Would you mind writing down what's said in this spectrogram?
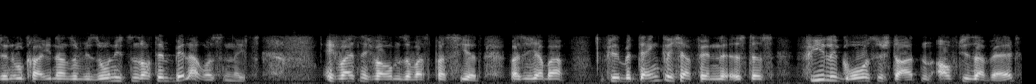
den Ukrainern sowieso nichts und auch den Belarussen nichts. Ich weiß nicht, warum sowas passiert. Was ich aber viel bedenklicher finde, ist, dass viele große Staaten auf dieser Welt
